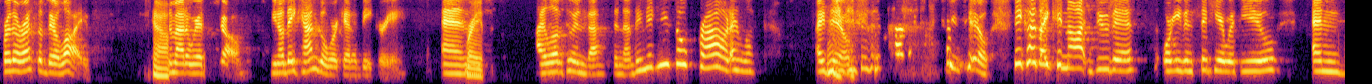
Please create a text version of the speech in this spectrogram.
for the rest of their lives. Yeah. No matter where they go. You know, they can go work at a bakery. And Right. I love to invest in them. They make me so proud. I love them. I do. I do. Because I cannot do this or even sit here with you and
